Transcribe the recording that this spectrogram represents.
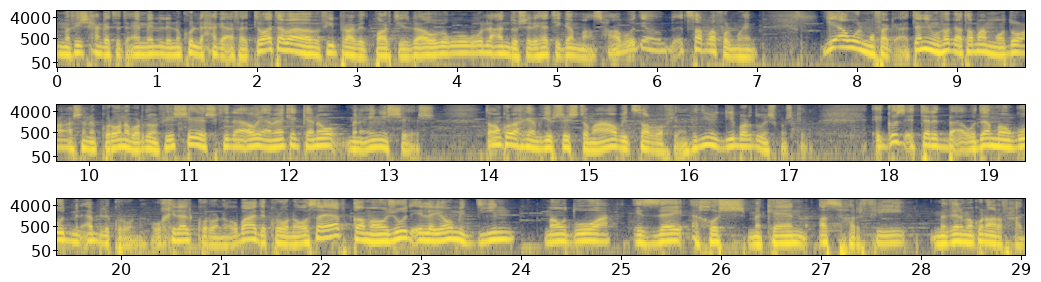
مفيش حاجة تتعمل لأنه كل حاجة قفلت. وقتها بقى في private parties بقى واللي عنده شاليهات يجمع أصحابه اتصرفوا المهم. دي أول مفاجأة. تاني مفاجأة طبعا موضوع عشان الكورونا برضو ما فيش شيش. كتير قوي أماكن كانوا منعين الشيش. طبعا كل واحد كان بيجيب شيشته معاه وبيتصرف يعني. فدي دي برضو مش مشكلة. الجزء الثالث بقى وده موجود من قبل كورونا وخلال كورونا وبعد كورونا وسيبقى موجود إلى يوم الدين موضوع إزاي أخش مكان أسهر فيه من غير ما أكون أعرف حد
